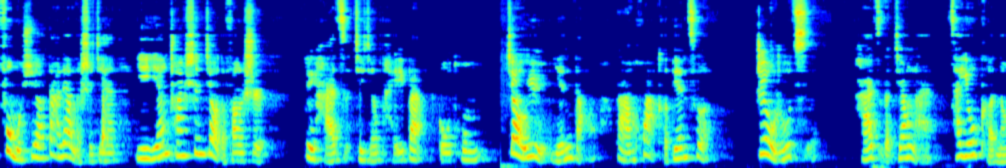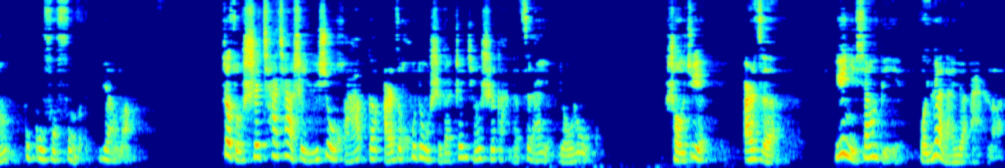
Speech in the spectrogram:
父母需要大量的时间，以言传身教的方式对孩子进行陪伴、沟通、教育、引导、感化和鞭策。只有如此，孩子的将来才有可能不辜负父母的愿望。这组诗恰恰是余秀华跟儿子互动时的真情实感的自然流露。首句：“儿子，与你相比，我越来越矮了。”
